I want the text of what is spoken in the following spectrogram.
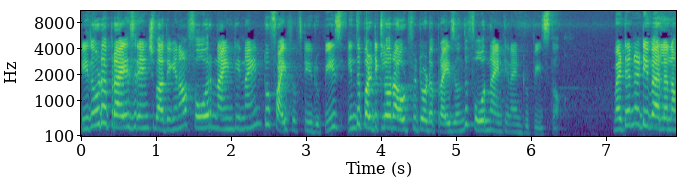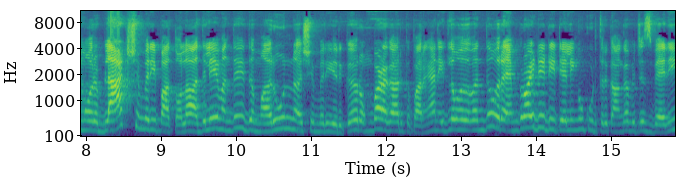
இதோட ப்ரைஸ் ரேஞ்ச் பார்த்தீங்கன்னா four ninety nine to five fifty rupees இந்த பர்டிகுலர் அவுட்ஃபிட்டோட ப்ரைஸ் வந்து ஃபோர் நைன்டி நைன் ருபீஸ் தான் மெட்டர்னிட்டி வேர்ல நம்ம ஒரு பிளாக் ஷிம்மரி பார்த்தோம்ல அதுலயே வந்து இது மரூன் ஷிம்மரி இருக்கு. ரொம்ப அழகா இருக்கு பாருங்க. அண்ட் இதுல வந்து ஒரு எம்ப்ராய்டரி டீடைலிங்கும் கொடுத்துருக்காங்க which is very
